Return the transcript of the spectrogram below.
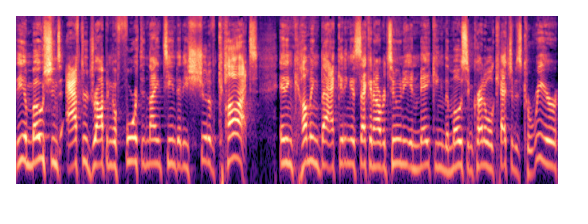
the emotions after dropping a fourth and 19 that he should have caught and in coming back, getting a second opportunity and making the most incredible catch of his career,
